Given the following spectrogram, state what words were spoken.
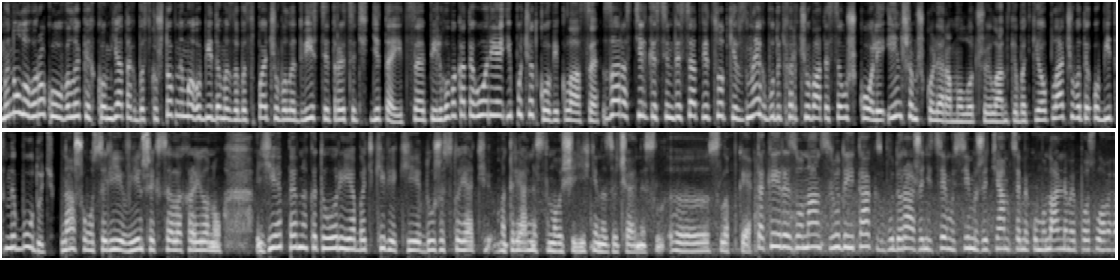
Минулого року у великих ком'ятах безкоштовними обідами забезпечували 230 дітей. Це пільгова категорія і початкові класи. Зараз тільки 70% з них будуть харчуватися у школі. Іншим школярам молодшої ланки батьки оплачувати обід не будуть. В нашому селі, в інших селах району є певна категорія батьків, які дуже стоять матеріальне становище їхнє надзвичайно сл- е, слабке. Такий резонанс. Люди і так збудоражені цим усім життям, цими комунальними послугами.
